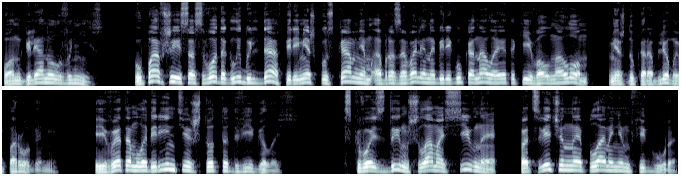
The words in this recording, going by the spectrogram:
Он глянул вниз. Упавшие со свода глыбы льда вперемешку с камнем образовали на берегу канала этакий волнолом между кораблем и порогами. И в этом лабиринте что-то двигалось. Сквозь дым шла массивная, подсвеченная пламенем фигура.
